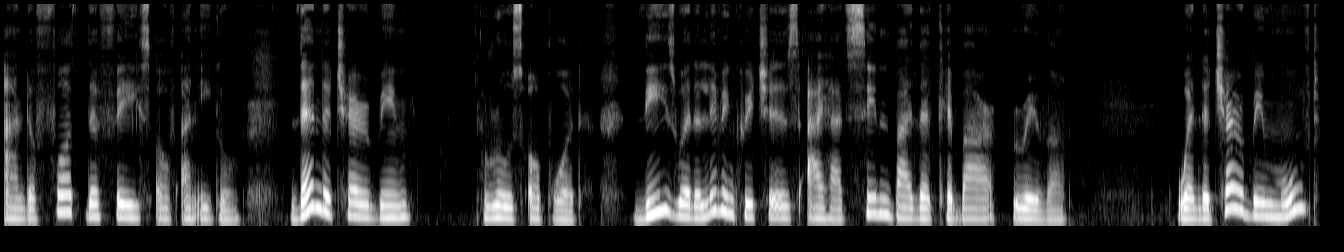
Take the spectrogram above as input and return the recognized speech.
and the fourth the face of an eagle. Then the cherubim rose upward. These were the living creatures I had seen by the Kebar River. When the cherubim moved,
